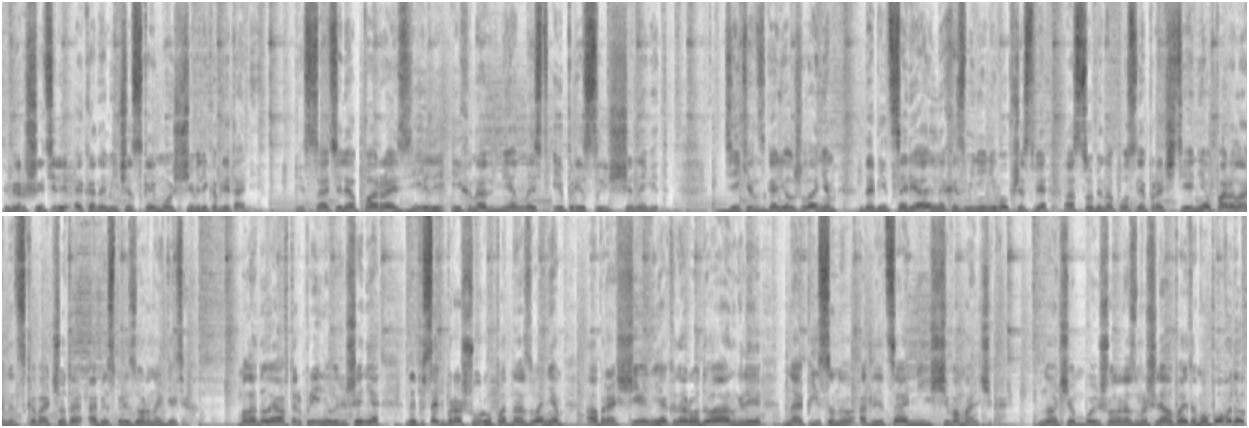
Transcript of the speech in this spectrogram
вершители экономической мощи Великобритании. Писателя поразили их надменность и присыщенный вид. Диккенс горел желанием добиться реальных изменений в обществе, особенно после прочтения парламентского отчета о беспризорных детях. Молодой автор принял решение написать брошюру под названием «Обращение к народу Англии», написанную от лица нищего мальчика. Но чем больше он размышлял по этому поводу,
